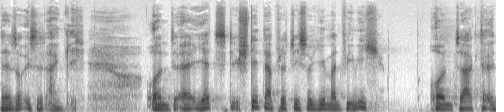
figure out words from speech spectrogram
Ne? So ist es eigentlich. Und äh, jetzt steht da plötzlich so jemand wie ich und sagt, äh,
